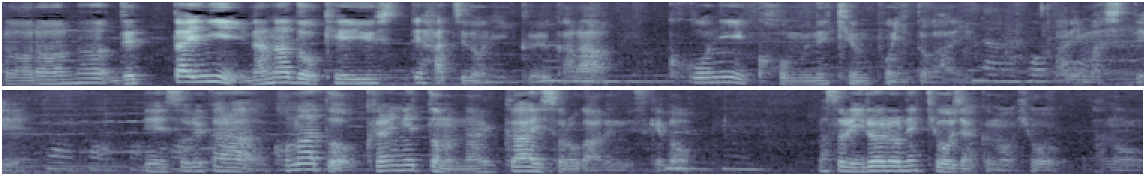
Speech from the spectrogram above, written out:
ララララ」絶対に7度を経由して8度に行くからここにこう胸キュンポイントがありなるほどありまして。でそれからこの後クラリネットの長いソロがあるんですけど、うんまあ、それいろいろね強弱の表あの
